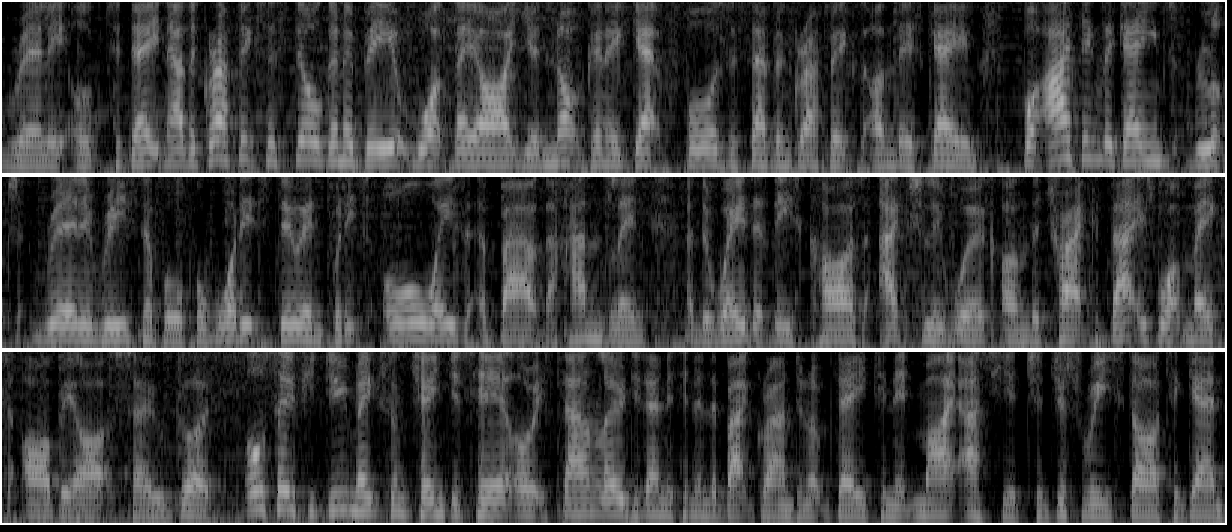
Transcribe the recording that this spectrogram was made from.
really up to date. Now the graphics are still going to be what they are. You're not going to get Forza 7 graphics on this game. But I think the game looks really reasonable for what it's doing, but it's always about the handling and the way that these cars actually work on the track. That is what makes RBR so good. Also, if you do make some changes here or it's downloaded anything in the background and updating, it might ask you to just restart again.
